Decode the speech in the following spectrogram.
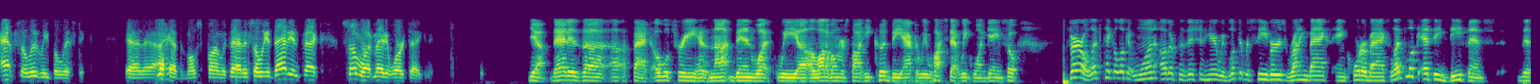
absolutely ballistic and uh, yeah. I had the most fun with that. And so that, in fact, somewhat made it worth taking it. Yeah, that is uh, a fact. Ogletree has not been what we uh, a lot of owners thought he could be after we watched that Week One game. So, Ferrell, let's take a look at one other position here. We've looked at receivers, running backs, and quarterbacks. Let's look at the defense this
